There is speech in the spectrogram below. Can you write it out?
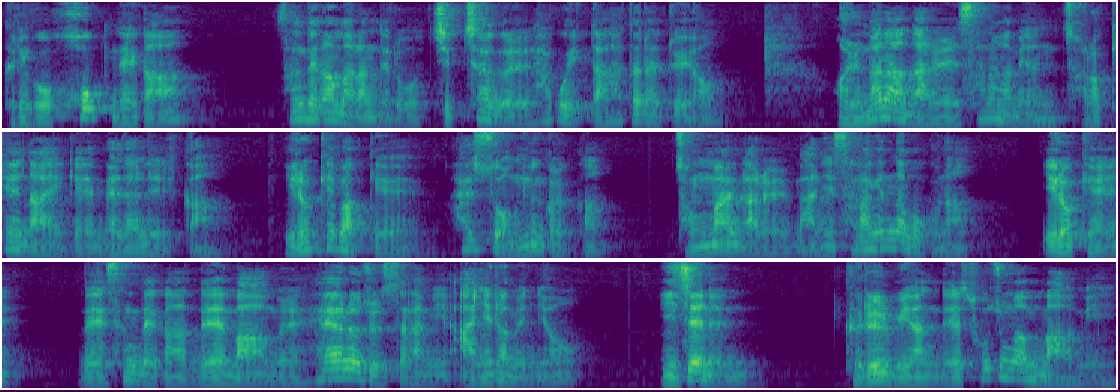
그리고 혹 내가 상대가 말한 대로 집착을 하고 있다 하더라도요. 얼마나 나를 사랑하면 저렇게 나에게 매달릴까? 이렇게밖에 할 수 없는 걸까? 정말 나를 많이 사랑했나 보구나. 이렇게 내 상대가 내 마음을 헤아려 줄 사람이 아니라면요. 이제는 그를 위한 내 소중한 마음이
